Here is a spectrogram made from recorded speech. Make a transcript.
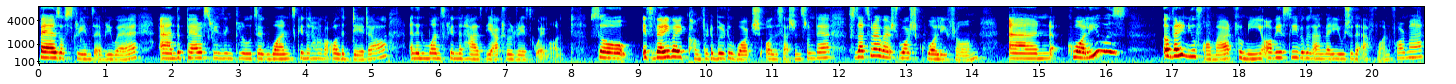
pairs of screens everywhere, and the pair of screens includes like one screen that has all the data, and then one screen that has the actual race going on. So it's very very comfortable to watch all the sessions from there. So that's what I watched, watched Quali from, and Quali was a very new format for me, obviously because I'm very used to the F1 format.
